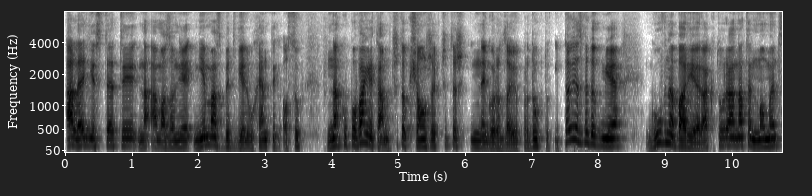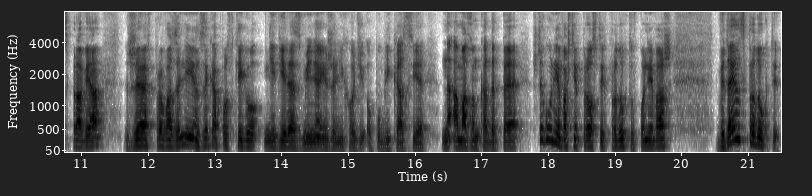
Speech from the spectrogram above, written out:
ale niestety na Amazonie nie ma zbyt wielu chętnych osób na kupowanie tam, czy to książek, czy też innego rodzaju produktów. I to jest według mnie główna bariera, która na ten moment sprawia, że wprowadzenie języka polskiego niewiele zmienia, jeżeli chodzi o publikację na Amazon KDP, szczególnie właśnie prostych produktów, ponieważ wydając produkty,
